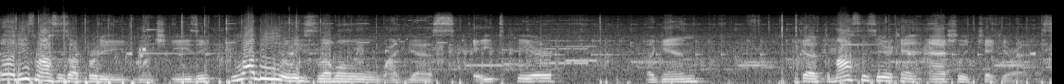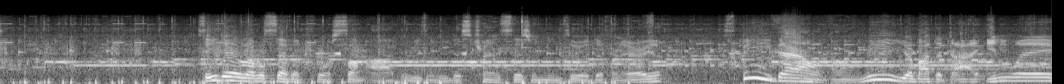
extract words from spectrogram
Well, these monsters are pretty much easy. Be at least level, I guess, 8 here. Again. Because the monsters here can actually kick your ass. See, they're level 7 for some odd reason. We just transitioned into a different area. Speed down on me. You're about to die anyway.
